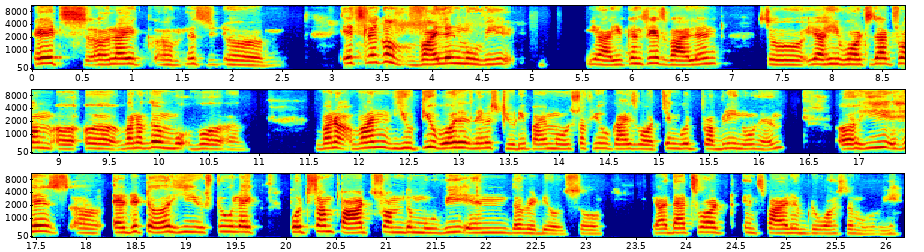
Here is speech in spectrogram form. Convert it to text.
It's uh, like um, it's uh, it's like a violent movie. Yeah, you can say it's violent. So yeah, he watched that from uh, uh, one of the mo- uh, one uh, one YouTuber. His name is PewDiePie. Most of you guys watching would probably know him. Uh, he his uh, editor. He used to like put some parts from the movie in the videos. So yeah, that's what inspired him to watch the movie.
